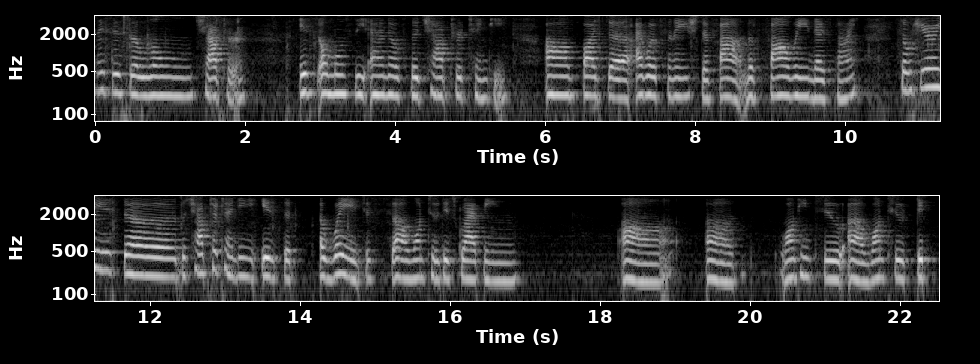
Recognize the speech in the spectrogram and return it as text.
this is a long chapter. It's almost the end of the chapter 20. Uh, but uh, I will finish the, file, the following next time. So here is the the chapter 20 is the a way just uh, want to describing uh, uh, wanting to uh, want to de-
